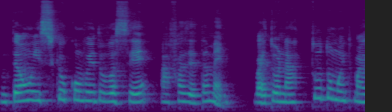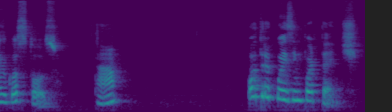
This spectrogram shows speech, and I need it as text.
Então, isso que eu convido você a fazer também. Vai tornar tudo muito mais gostoso, tá? Outra coisa importante.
